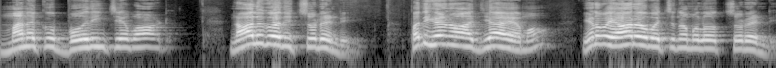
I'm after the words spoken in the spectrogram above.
మనకు బోధించేవాడు. నాలుగోది చూడండి. పదిహేనో అధ్యాయము ఇరవై ఆరో వచనములో చూడండి.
